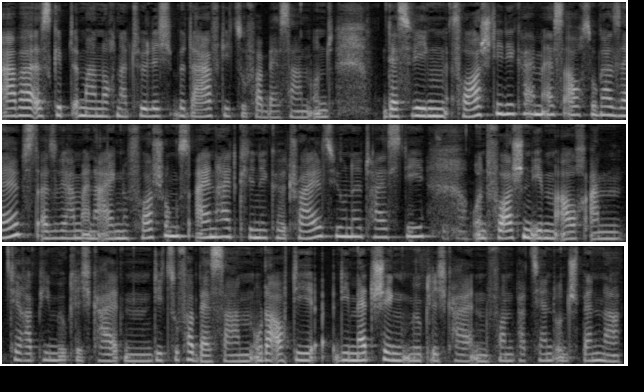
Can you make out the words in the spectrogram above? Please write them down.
aber es gibt immer noch natürlich Bedarf, die zu verbessern. Und deswegen forscht die DKMS auch sogar selbst. Also wir haben eine eigene Forschungseinheit, Clinical Trials Unit heißt die, und forschen eben auch an Therapiemöglichkeiten, die zu verbessern oder auch die, die Matching-Möglichkeiten von Patient und Spender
